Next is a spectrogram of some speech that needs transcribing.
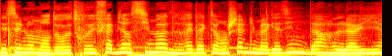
Et c'est le moment de retrouver Fabien Simode, rédacteur en chef du magazine D'Art L'œil.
